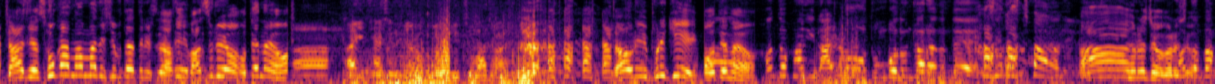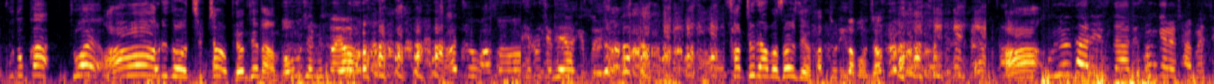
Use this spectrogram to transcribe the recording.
자 이제 소감 한마디씩 부탁드리겠습니다 네, 만수르 형 어땠나요? 아 IT 하시는 여러분 유튜브 하지 마세요 자 우리 프리키 어땠나요? 헌터팡이 날로 돈 버는 줄 알았는데 생각차 안 하네요. 아 그렇죠 그렇죠 헌터팡 구독과 좋아요. 아 우리도 집착 변태남 너무 재밌어요. 자주 와서 해루질 해야겠어요. 사투리 한번 써주세요 사투리가 뭐죠? 아 굳은 살이 있어야지 성게를 잡을 수.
